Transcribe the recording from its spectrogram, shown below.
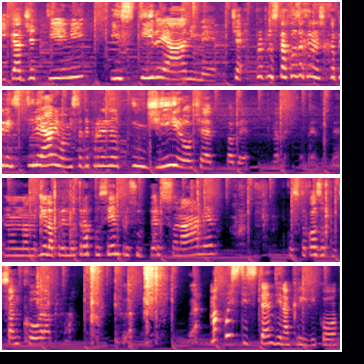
i gadgettini in stile anime. Cioè, proprio sta cosa che non riesco a capire in stile anime, mi state prendendo in giro. Cioè, vabbè, vabbè, vabbè, vabbè. Non, non, io la prendo troppo sempre sul personale. Questo coso puzza ancora. Ma questi stand in acrilico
